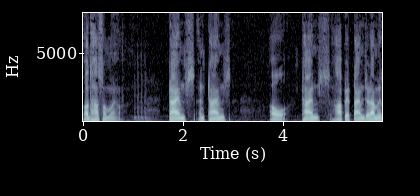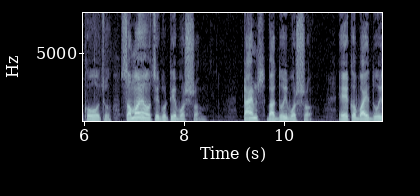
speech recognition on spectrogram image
ଅଧା ସମୟ। ଟାଇମ୍ସ ଆଣ୍ଡ ଟାଇମ୍ସ ଆଉ ଟାଇମ୍ସ ହାଫ୍ ଏ ଟାଇମ୍ ଯେଉଁଟା ଆମେ କହୁଛୁ ସମୟ ହେଉଛି ଗୋଟିଏ ବର୍ଷ। ଟାଇମ୍ସ ବା ଦୁଇ ବର୍ଷ ଏକ ବାଇ ଦୁଇ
